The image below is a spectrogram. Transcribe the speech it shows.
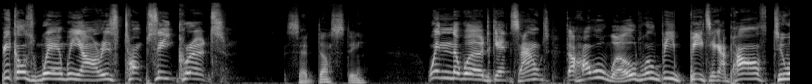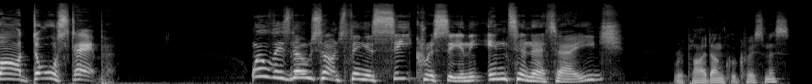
Because where we are is top secret, said Dusty. When the word gets out, the whole world will be beating a path to our doorstep. Well, there's no such thing as secrecy in the internet age, replied Uncle Christmas.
